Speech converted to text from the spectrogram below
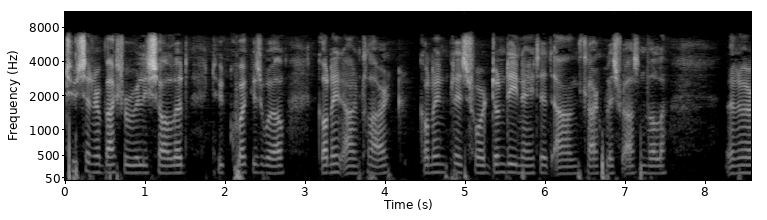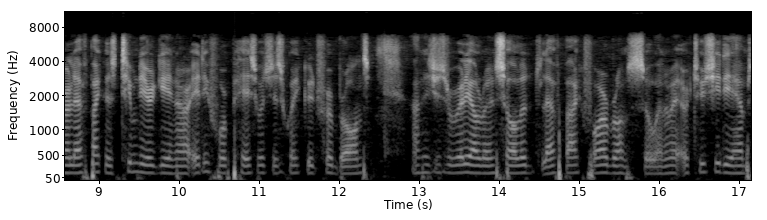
two centre backs are really solid, two quick as well. Gunning and Clark Gunning plays for Dundee United and Clark plays for Aston Villa. Then our left back is Timothy Gaynor, 84 pace, which is quite good for bronze. And he's just a really all round solid left back for bronze. So, anyway, our two CDMs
